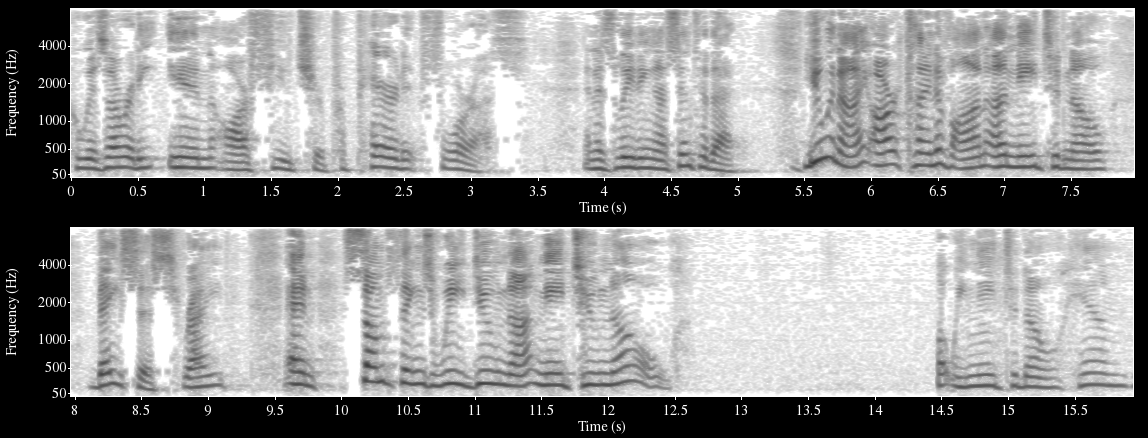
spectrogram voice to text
who is already in our future, prepared it for us, and is leading us into that. You and I are kind of on a need to know basis, right? And some things we do not need to know but we need to know Him.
